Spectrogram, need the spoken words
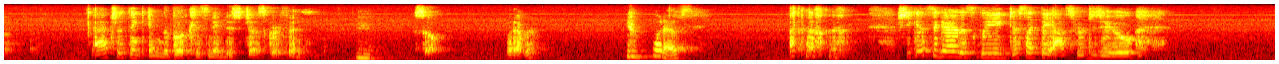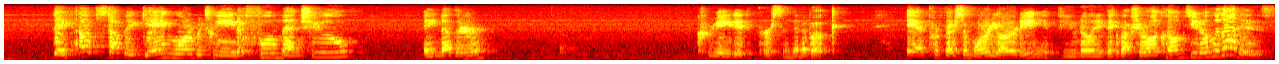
I actually think in the book his name is just Griffin. Mm. So, whatever. what else? she gets together this league just like they asked her to do. They help stop a gang war between Fu Manchu, another created person in a book, and Professor Moriarty. If you know anything about Sherlock Holmes, you know who that is.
